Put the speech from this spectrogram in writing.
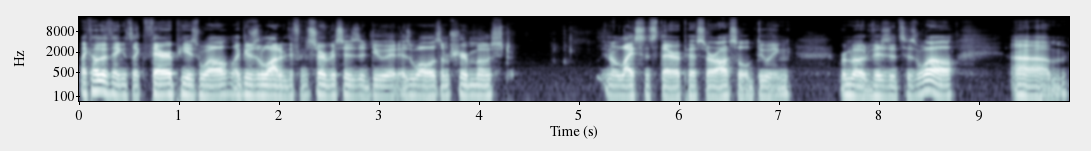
like other things like therapy as well. Like there's a lot of different services that do it as well as I'm sure most you know licensed therapists are also doing remote visits as well. Um,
